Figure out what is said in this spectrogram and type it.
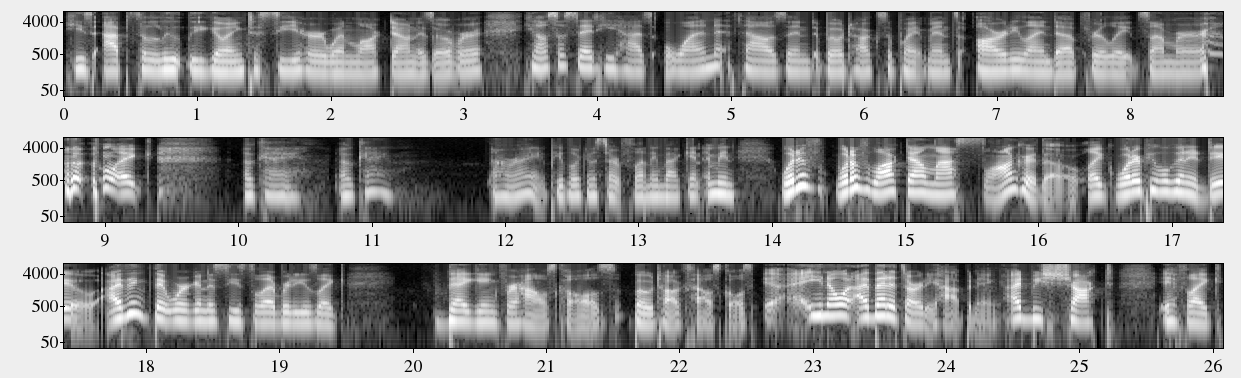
he's absolutely going to see her when lockdown is over. He also said he has 1,000 Botox appointments already lined up for late summer. like, okay, okay. All right, people are going to start flooding back in. I mean, what if what if lockdown lasts longer though? Like what are people going to do? I think that we're going to see celebrities like begging for house calls, Botox house calls. You know what? I bet it's already happening. I'd be shocked if like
